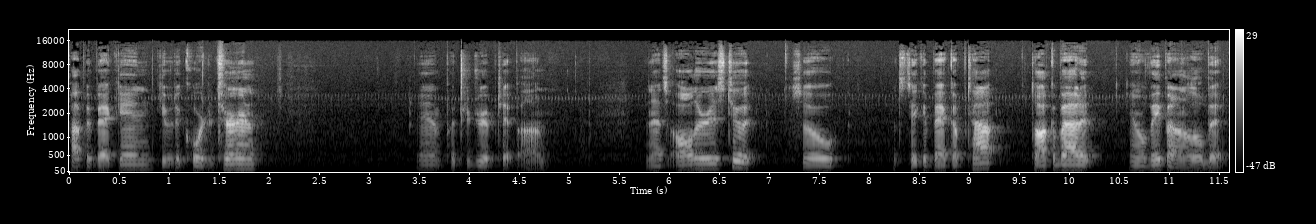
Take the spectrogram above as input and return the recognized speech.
pop it back in, give it a quarter turn, and put your drip tip on. And that's all there is to it. So let's take it back up top, talk about it, and we'll vape on a little bit.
